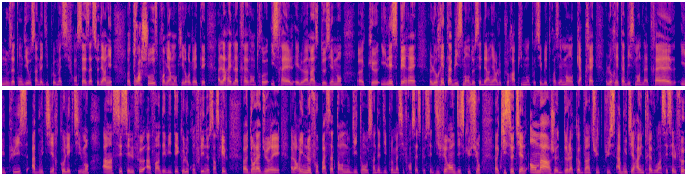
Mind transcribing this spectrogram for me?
nous a-t-on dit au sein de la diplomatie française à ce dernier, trois choses. Premièrement, qu'il regrettait l'arrêt de la trêve entre Israël et le Hamas. Deuxièmement, qu'il espérait espérait le rétablissement de ces dernières le plus rapidement possible et troisièmement qu'après le rétablissement de la trêve, ils puissent aboutir collectivement à un cessez-le-feu afin d'éviter que le conflit ne s'inscrive euh, dans la durée. Alors il ne faut pas s'attendre, nous dit-on au sein de la diplomatie française, que ces différentes discussions euh, qui se tiennent en marge de la COP28 puissent aboutir à une trêve ou un cessez-le-feu.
